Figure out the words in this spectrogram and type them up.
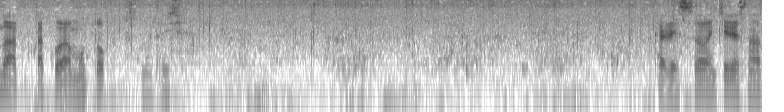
Ну да, такой омуток, посмотрите. Колесо, интересно,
